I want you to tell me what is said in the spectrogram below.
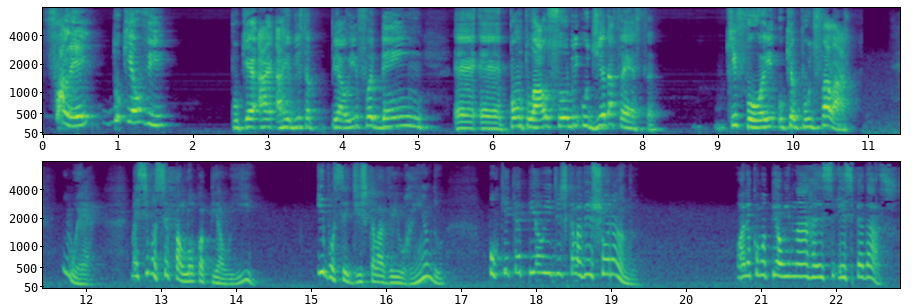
falei do que eu vi. Porque a, a revista Piauí foi bem é, é, pontual sobre o dia da festa, que foi o que eu pude falar. Ué, mas se você falou com a Piauí e você diz que ela veio rindo, por que, que a Piauí diz que ela veio chorando? Olha como a Piauí narra esse, esse pedaço.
